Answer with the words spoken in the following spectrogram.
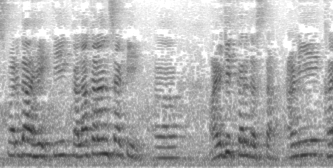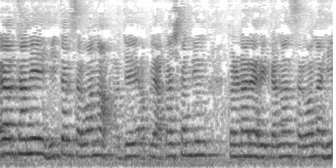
स्पर्धा आहे ती कलाकारांसाठी आयोजित करत असतात. आणि खऱ्या अर्थाने ही तर सर्वांना जे आपले आकाशकंदील करणारे आहेत त्यांना सर्वांना ही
